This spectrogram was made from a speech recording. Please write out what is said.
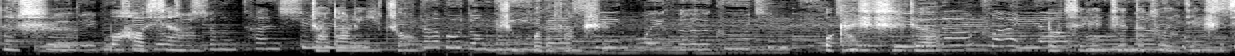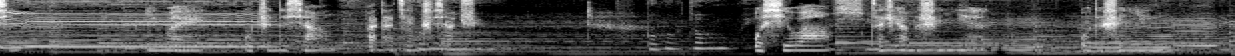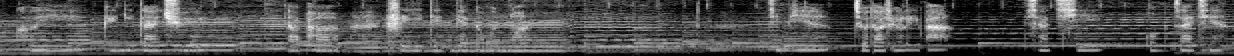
但是我好像找到了一种生活的方式，我开始试着。如此认真的做一件事情，因为我真的想把它坚持下去。我希望在这样的深夜，我的声音可以给你带去，哪怕是一点点的温暖。今天就到这里吧，下期我们再见。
